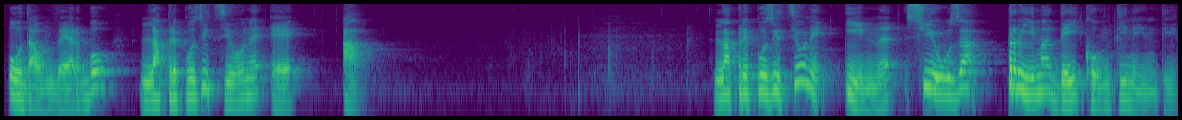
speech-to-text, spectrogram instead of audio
o da un verbo, la preposizione è a. La preposizione in si usa prima dei continenti.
